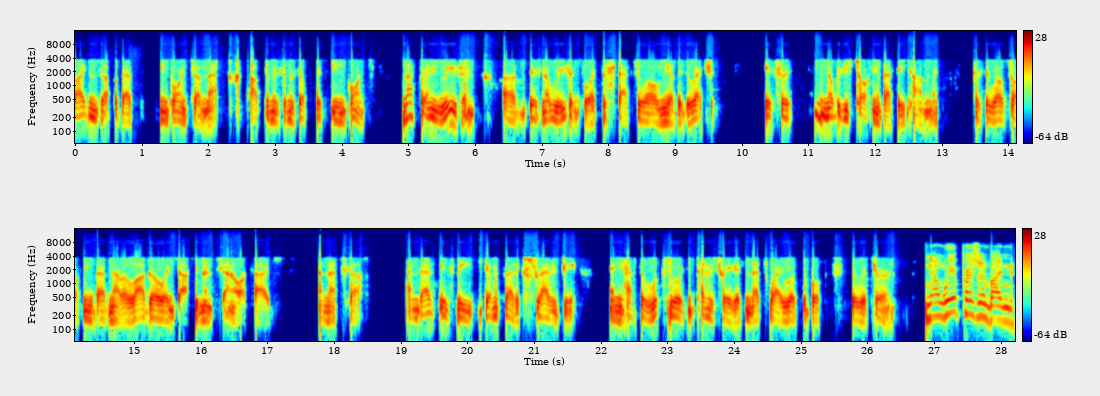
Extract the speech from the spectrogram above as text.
Biden's up about 15 points on that. Optimism is up 15 points. Not for any reason, uh, there's no reason for it. The stats are all in the other direction. It's a, nobody's talking about the economy because they're all talking about Mar-a-Lago and documents and archives and that stuff. And that is the Democratic strategy. And you have to look through it and penetrate it. And that's why I wrote the book, The Return. Now, we have President Biden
